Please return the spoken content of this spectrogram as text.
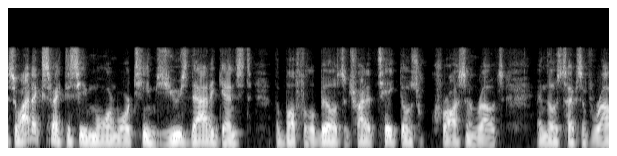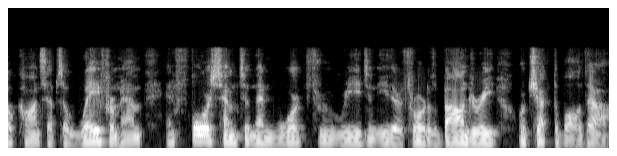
So I'd expect to see more and more teams use that against the Buffalo Bills to try to take those crossing routes and those types of route concepts away from him and force him to then work through reads and either throw to the boundary or check the ball down.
